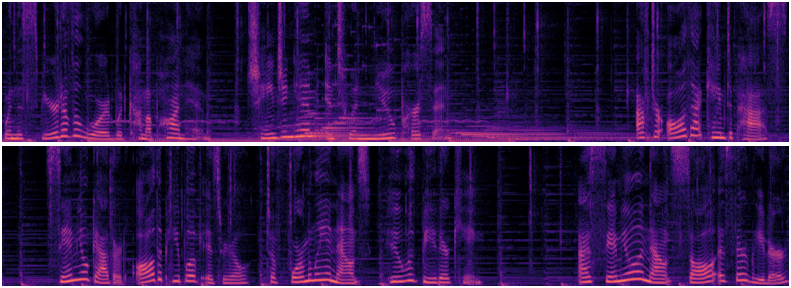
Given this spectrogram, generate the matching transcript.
when the Spirit of the Lord would come upon him, changing him into a new person. After all that came to pass, Samuel gathered all the people of Israel to formally announce who would be their king. As Samuel announced Saul as their leader,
